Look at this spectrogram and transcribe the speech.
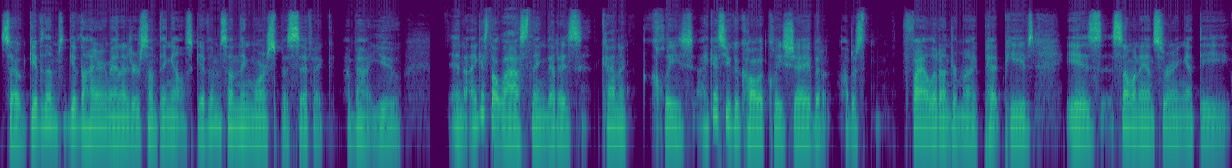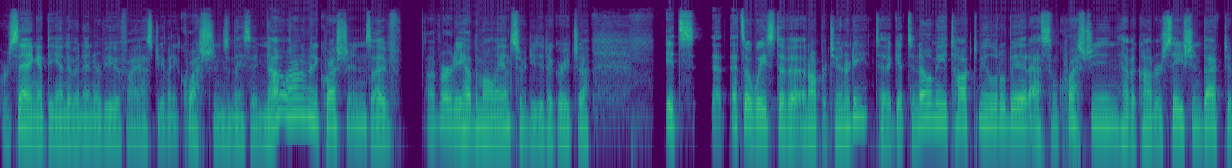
So give them, give the hiring manager something else. Give them something more specific about you. And I guess the last thing that is kind of cliche, I guess you could call it cliche, but I'll just file it under my pet peeves is someone answering at the or saying at the end of an interview if I asked you have any questions? And they say no I don't have any questions. I've I've already had them all answered. You did a great job. It's that, that's a waste of a, an opportunity to get to know me, talk to me a little bit, ask some questions, have a conversation back to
